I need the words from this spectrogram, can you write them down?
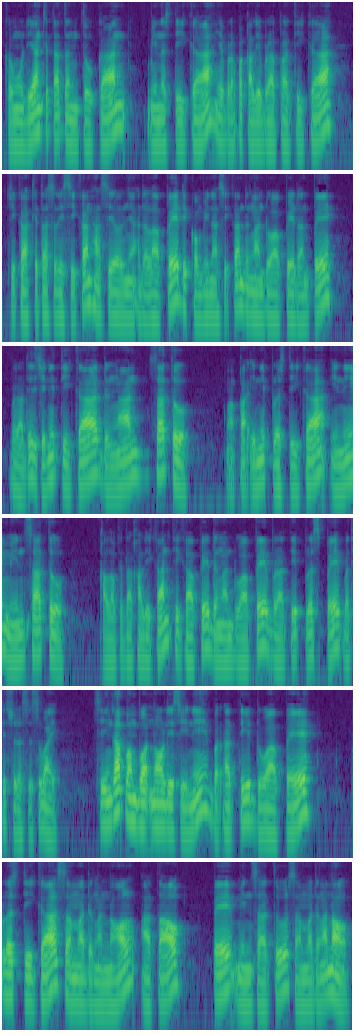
Kemudian kita tentukan minus 3. Ya berapa kali berapa 3 jika kita selisihkan hasilnya adalah P dikombinasikan dengan 2P dan P, berarti di sini 3 dengan 1. Maka ini plus 3, ini min 1. Kalau kita kalikan 3P dengan 2P berarti plus P, berarti sudah sesuai. Sehingga pembuat 0 di sini berarti 2P plus 3 sama dengan 0 atau P min 1 sama dengan 0.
